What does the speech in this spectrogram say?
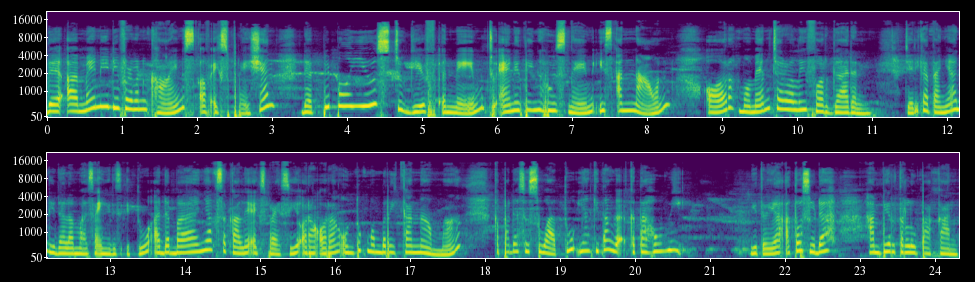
There are many different kinds of expression that people use to give a name to anything whose name is unknown or momentarily forgotten. Jadi katanya di dalam bahasa Inggris itu ada banyak sekali ekspresi orang-orang untuk memberikan nama kepada sesuatu yang kita nggak ketahui gitu ya atau sudah hampir terlupakan.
